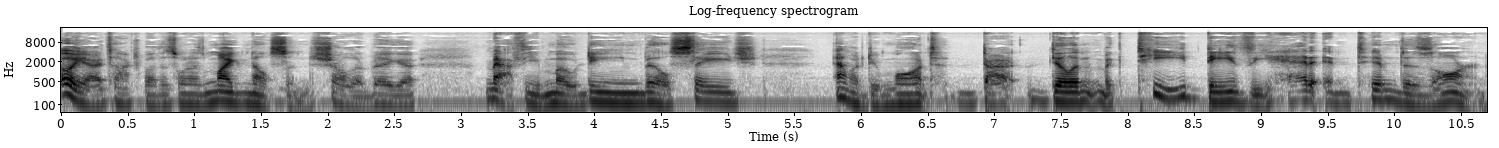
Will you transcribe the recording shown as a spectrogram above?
Oh yeah, I talked about this one as Mike Nelson, Charlotte Vega, Matthew Modine, Bill Sage, Emma Dumont, D- Dylan McTee, Daisy Head, and Tim DeZarn.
